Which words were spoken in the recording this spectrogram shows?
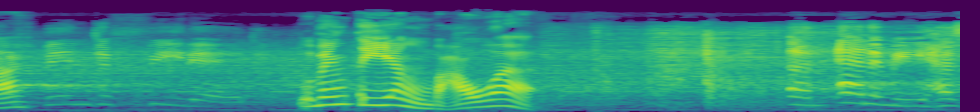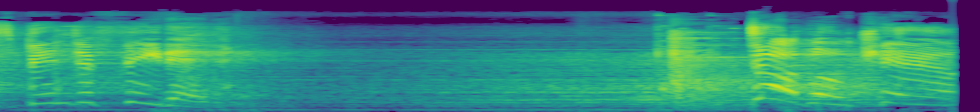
วะ Been defeated. ตัวแม่งตีอย่างเบาอะ An enemy has been defeated. Double kill.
